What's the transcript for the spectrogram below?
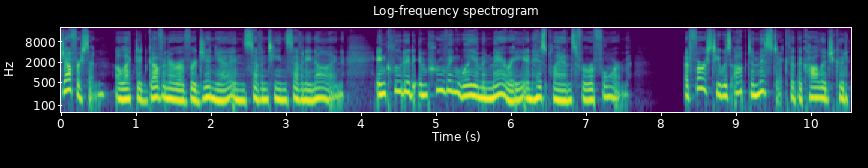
Jefferson, elected governor of Virginia in 1779, included improving William and Mary in his plans for reform. At first, he was optimistic that the college could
